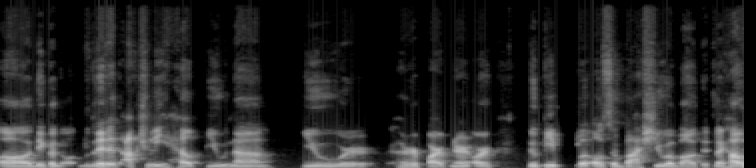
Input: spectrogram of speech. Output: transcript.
uh they could did it actually help you na you were her partner or do people also bash you about it? Like how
